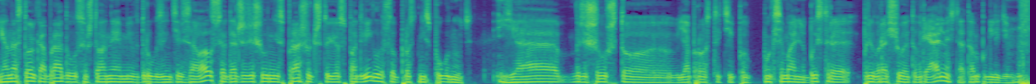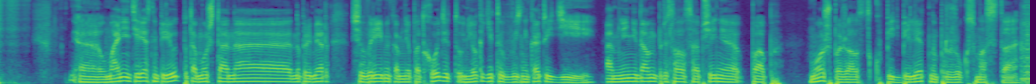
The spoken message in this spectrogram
Я настолько обрадовался, что она ими вдруг заинтересовалась, что я даже решил не спрашивать, что ее сподвигло, чтобы просто не спугнуть. Я решил, что я просто, типа, максимально быстро превращу это в реальность, а там поглядим. Э, у Мани интересный период, потому что она, например, все время ко мне подходит, у нее какие-то возникают идеи. А мне недавно прислало сообщение, пап, можешь, пожалуйста, купить билет на прыжок с моста?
